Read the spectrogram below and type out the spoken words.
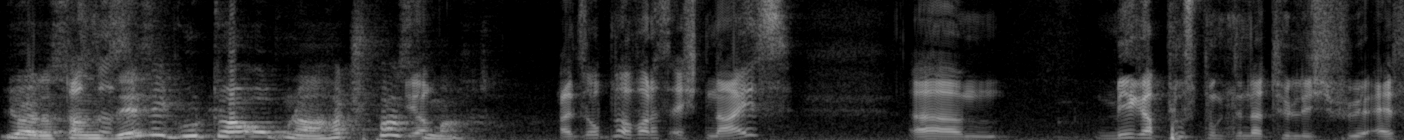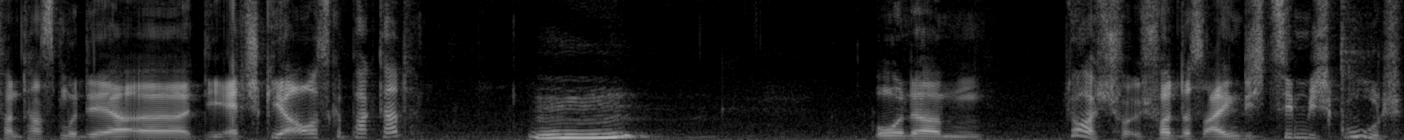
Ja, das war Doch, ein das- sehr, sehr guter Opener. Hat Spaß Ja. gemacht. Als Opener war das echt nice. Ähm, mega Pluspunkte natürlich für El Phantasmo, der äh, die Edge Gear ausgepackt hat. Mhm. Und ähm, ja, ich, ich fand das eigentlich ziemlich gut.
